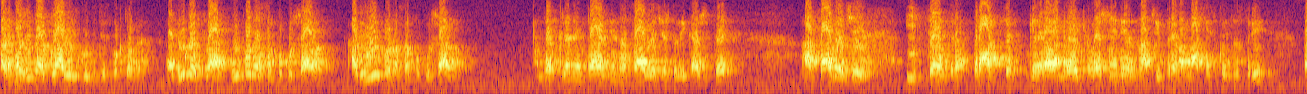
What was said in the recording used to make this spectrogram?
ali može da glavu izgubite zbog toga. A druga stvar, uporno sam pokušavao, ali uporno sam pokušavao da skrenem pažnju na saobraćaj što vi kažete, a saobraćaj iz centra, pravce generala Milojka Lešnjenija, znači prema mašinskoj industriji, pa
